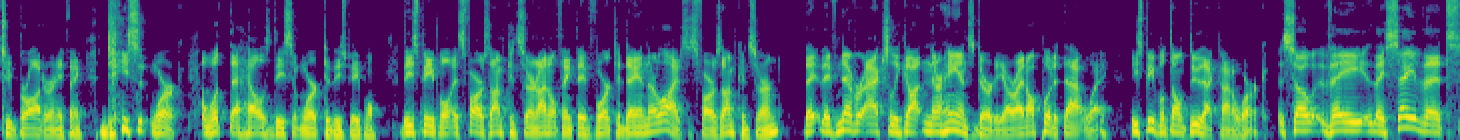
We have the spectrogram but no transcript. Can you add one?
too broad or anything. Decent work. What the hell is decent work to these people? These people, as far as I'm concerned, I don't think they've worked a day in their lives. As far as I'm concerned, they, they've never actually gotten their hands dirty. All right, I'll put it that way. These people don't do that kind of work. So they they say that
